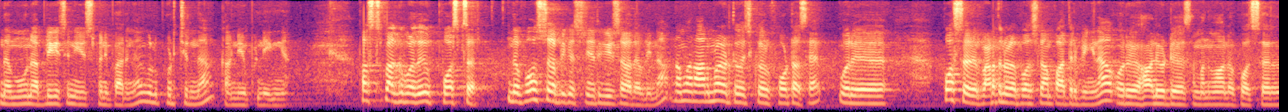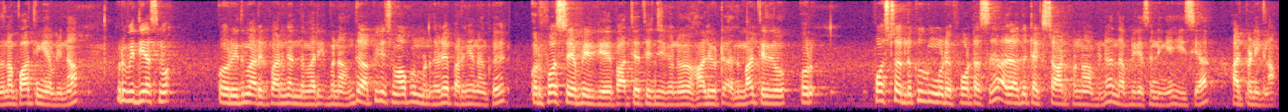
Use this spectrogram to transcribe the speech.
இந்த மூணு அப்ளிகேஷன் யூஸ் பண்ணி பாருங்கள் உங்களுக்கு பிடிச்சிருந்தா கன்டினியூ பண்ணிக்கங்க. ஃபஸ்ட்டு பார்க்க போகிறது போஸ்டர் இந்த போஸ்டர் அப்ளிகேஷன் எதுக்கு யூஸ் ஆகுது அப்படின்னா நம்ம நார்மலாக எடுத்து வச்சுக்க ஒரு ஃபோட்டோஸை ஒரு போஸ்டர் படத்தில் உள்ள போஸ்ட்லாம் பார்த்துருப்பீங்கன்னா ஒரு ஹாலிவுட் சம்மந்தமாக உள்ள போஸ்டர் இதெல்லாம் பார்த்தீங்க அப்படின்னா ஒரு வித்தியாசமாக ஒரு இது மாதிரி இருக்குது பாருங்கள் இந்த மாதிரி. இப்போ நான் வந்து அப்ளிகேஷன் ஓப்பன் பண்ணதோடய பாருங்கள் எனக்கு ஒரு போஸ்டர் எப்படி இருக்குது பார்த்தே தெரிஞ்சுக்கணும். ஹாலிவுட் அந்த மாதிரி தெரியும் ஒரு போஸ்டர் லுக்கு உங்களுடைய ஃபோட்டோஸு அதை வந்து டெக்ஸ்ட் ஆட் பண்ணோம் அப்படின்னா அந்த அப்ளிகேஷன் நீங்கள் ஈஸியாக ஆட் பண்ணிக்கலாம்.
